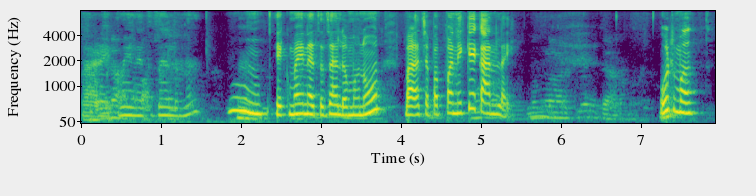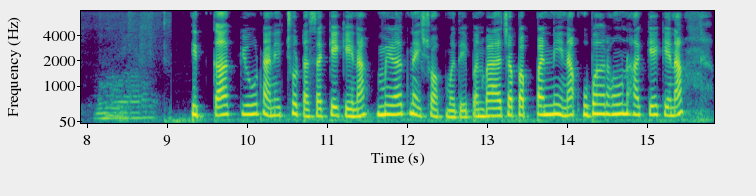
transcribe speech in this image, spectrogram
एक महिन्याचं झालं ना? हम्म, एक महिन्याचं झालं म्हणून बाळाच्या पप्पाने केक आणलाय. उठ मग. इतका क्यूट आणि छोटासा केक आहे ना मिळत नाही शॉपमध्ये पण बाळाच्या पप्पांनी ना उभं राहून हा केक आहे ना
